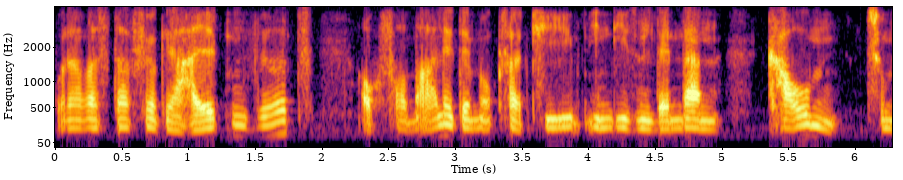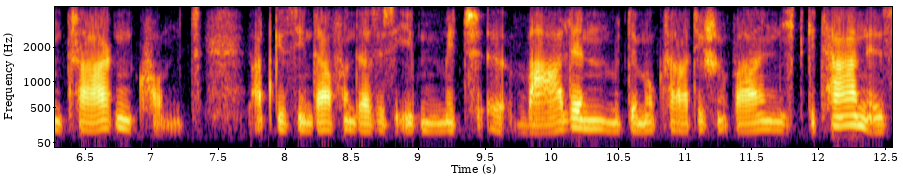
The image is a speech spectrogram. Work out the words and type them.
oder was dafür gehalten wird, auch formale Demokratie in diesen Ländern kaum zum Tragen kommt. Abgesehen davon, dass es eben mit äh, Wahlen, mit demokratischen Wahlen nicht getan ist,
